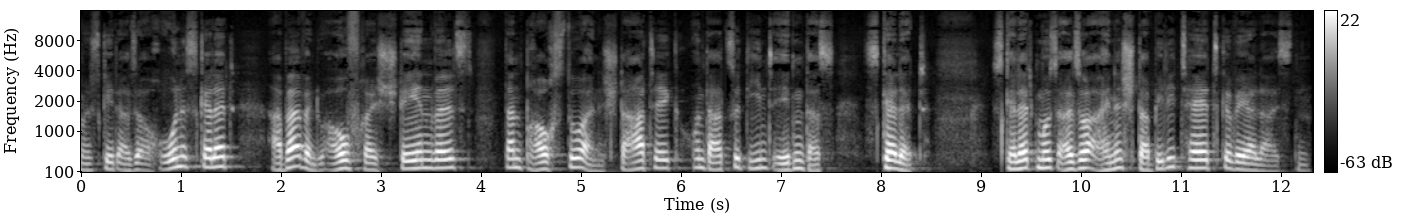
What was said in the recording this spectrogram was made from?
Es geht also auch ohne Skelett. Aber wenn du aufrecht stehen willst, dann brauchst du eine Statik und dazu dient eben das Skelett. Skelett muss also eine Stabilität gewährleisten.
